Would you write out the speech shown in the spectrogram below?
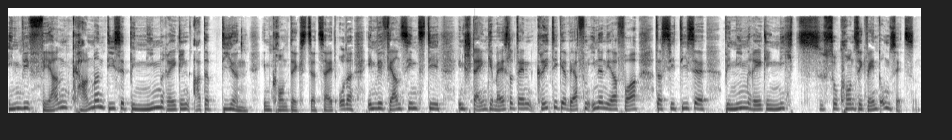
Inwiefern kann man diese Benimmregeln adaptieren im Kontext der Zeit? Oder inwiefern sind die in Stein gemeißelt? Denn Kritiker werfen Ihnen ja vor, dass Sie diese Benimmregeln nicht so konsequent umsetzen.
